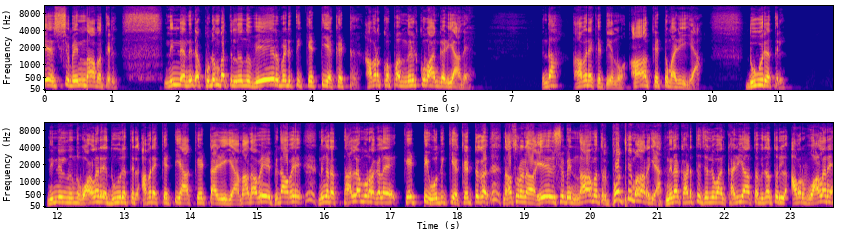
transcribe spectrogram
യേശുവിൻ നാമത്തിൽ. നിന്നെ നിന്റെ കുടുംബത്തിൽ നിന്ന് വേർപെടുത്തി കെട്ടിയ കെട്ട് അവർക്കൊപ്പം നിൽക്കുവാൻ കഴിയാതെ. എന്താ? അവരെ കെട്ടിയെന്നോ? ആ കെട്ടും അഴിയുക. ദൂരത്തിൽ നിന്നിൽ നിന്ന് വളരെ ദൂരത്തിൽ അവരെ കെട്ടി ആ കെട്ടഴിയുക. മാതാവേ പിതാവേ നിങ്ങളുടെ തലമുറകളെ കെട്ടി ഒതുക്കിയ കെട്ടുകൾ നസുറന യേശുവിൻ നാമത്തിൽ പൊട്ടിമാറുക. നിനക്ക് അടുത്ത് ചെല്ലുവാൻ കഴിയാത്ത വിധത്തിൽ അവർ വളരെ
